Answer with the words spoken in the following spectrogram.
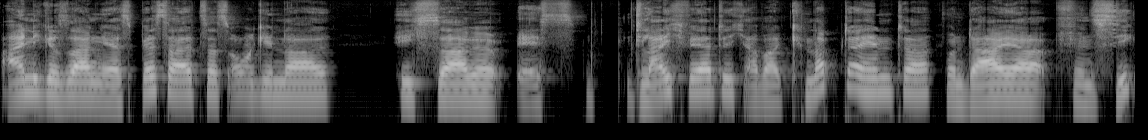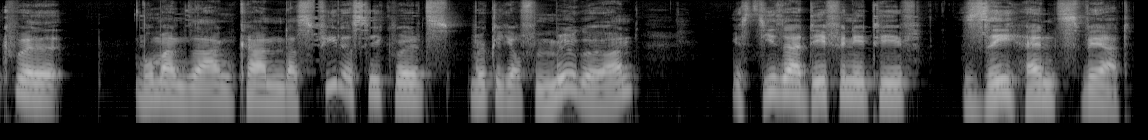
Einige sagen, er ist besser als das Original. Ich sage, er ist gleichwertig, aber knapp dahinter. Von daher für ein Sequel, wo man sagen kann, dass viele Sequels wirklich auf den Müll gehören, ist dieser definitiv sehenswert.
